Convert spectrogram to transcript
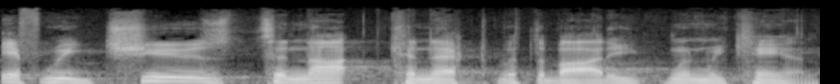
if we choose to not connect with the body when we can.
